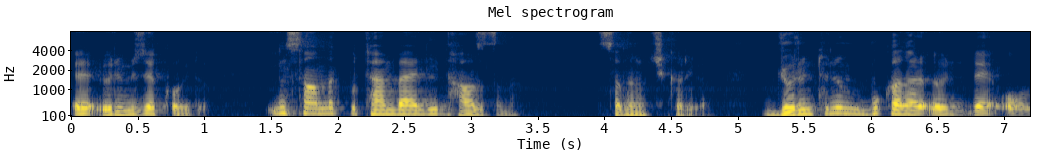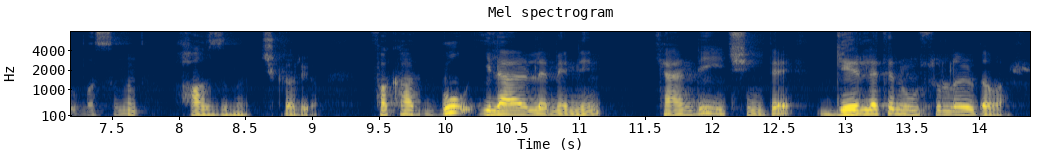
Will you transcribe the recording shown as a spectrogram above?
e, önümüze koydu. İnsanlık bu tembelliğin hazdını sanırım çıkarıyor. Görüntünün bu kadar önde olmasının hazzını çıkarıyor. Fakat bu ilerlemenin kendi içinde gerileten unsurları da var.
